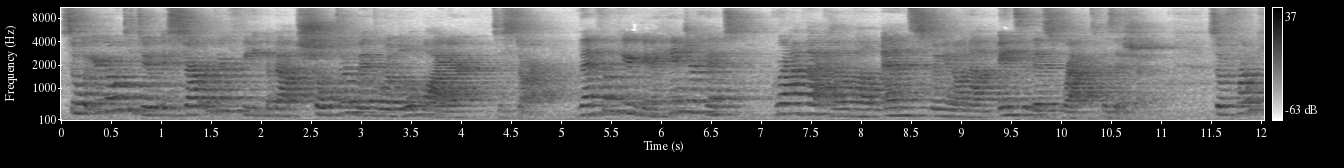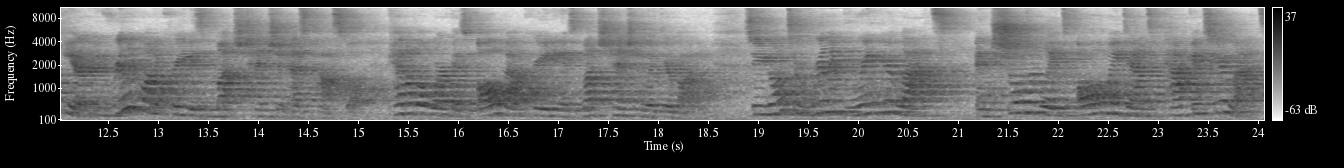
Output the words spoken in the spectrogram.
So what you're going to do is start with your feet about shoulder width or a little wider to start. Then from here, you're going to hinge your hips, grab that kettlebell, and swing it on up into this racked position. So from here, you really want to create as much tension as possible. Kettlebell work is all about creating as much tension with your body. So you're going to really bring your lats and shoulder blades all the way down to pack into your lats.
